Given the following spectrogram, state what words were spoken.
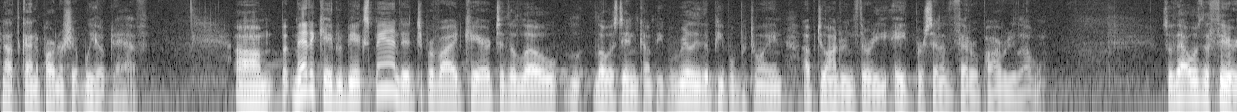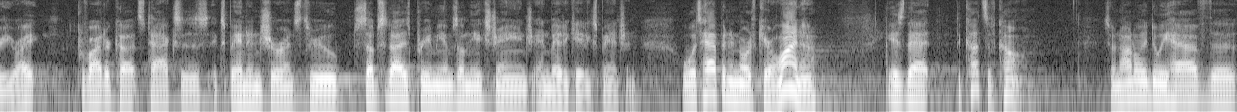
not the kind of partnership we hope to have. Um, but Medicaid would be expanded to provide care to the low, lowest income people, really the people between up to 138% of the federal poverty level. So that was the theory, right? Provider cuts, taxes, expanded insurance through subsidized premiums on the exchange and Medicaid expansion. Well, what's happened in North Carolina is that the cuts have come. So not only do we have the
